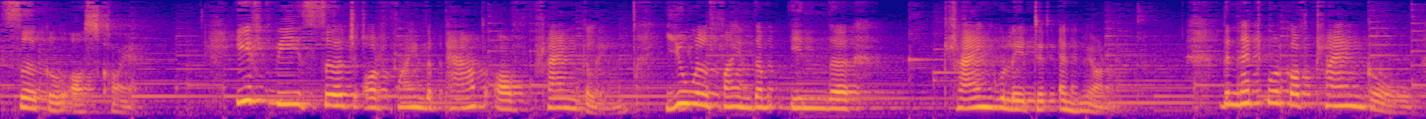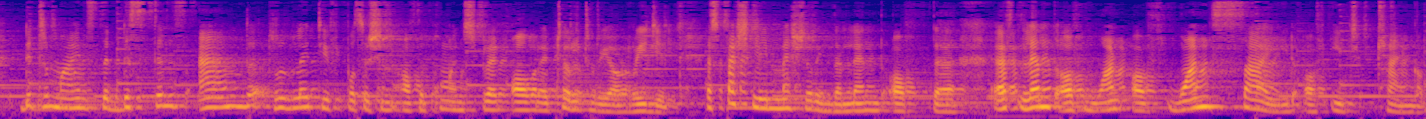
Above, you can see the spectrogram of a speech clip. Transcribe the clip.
circle or square. If we search or find the path of triangling, you will find them in the triangulated environment. The network of triangle determines the distance and relative position of the point spread over a territory or region, especially measuring the length of the length of one of one side of each triangle.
